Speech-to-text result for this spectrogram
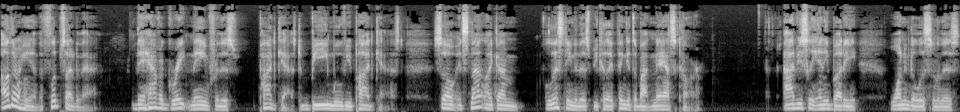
other hand, the flip side of that, they have a great name for this podcast, B movie podcast. So it's not like I'm listening to this because I think it's about NASCAR. Obviously, anybody wanting to listen to this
